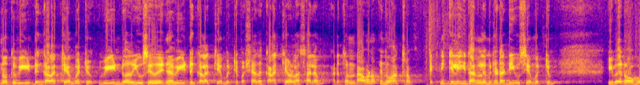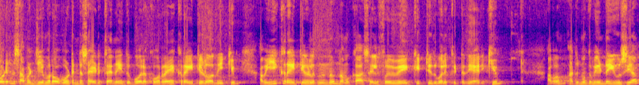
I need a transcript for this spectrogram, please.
നമുക്ക് വീണ്ടും കളക്ട് ചെയ്യാൻ പറ്റും. വീണ്ടും അത് യൂസ് ചെയ്ത് കഴിഞ്ഞാൽ വീണ്ടും കളക്ട് ചെയ്യാൻ പറ്റും. പക്ഷേ അത് കളക്ട് ചെയ്യാനുള്ള സ്ഥലം അടുത്തുണ്ടാവണം എന്ന് മാത്രം. ടെക്നിക്കലി ഇത് അൺലിമിറ്റഡ് ആയിട്ട് യൂസ് ചെയ്യാൻ പറ്റും. ഇവ റോബോട്ടിന് സമൺ ചെയ്യുമ്പോൾ റോബോട്ടിന്റെ സൈഡിൽ തന്നെ ഇതുപോലെ കുറേ ക്രേറ്റുകൾ വന്നിരിക്കും അപ്പോൾ ഈ ക്രേറ്റുകളിൽ നിന്നും നമുക്ക് ആ സെൽഫ് റിവ്യൂ കിറ്റ് ഇതുപോലെ കിട്ടുന്നതായിരിക്കും. അപ്പം അത് നമുക്ക് വീണ്ടും യൂസ് ചെയ്യാം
